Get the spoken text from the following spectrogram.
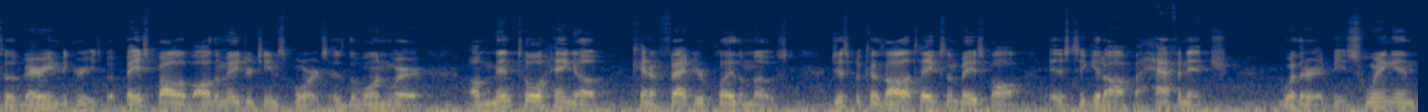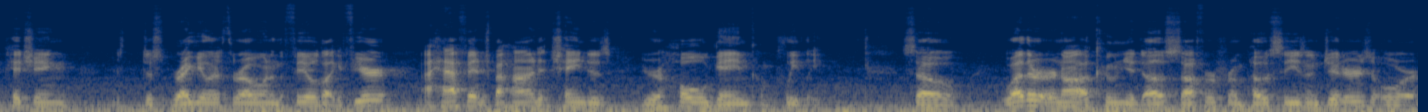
to varying degrees, but baseball of all the major team sports is the one where a mental hangup can affect your play the most. Just because all it takes in baseball is to get off a half an inch, whether it be swinging, pitching, just regular throwing in the field. Like if you're a half inch behind, it changes your whole game completely. So whether or not Acuna does suffer from postseason jitters or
